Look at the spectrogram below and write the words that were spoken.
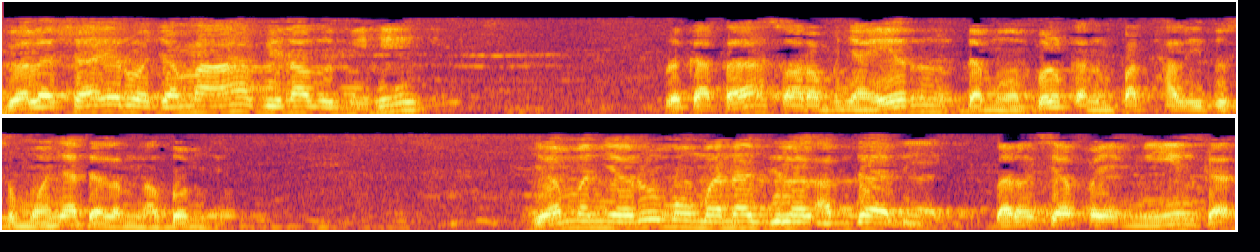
Gala syair wa jamaah binalumihi berkata seorang penyair dan mengumpulkan empat hal itu semuanya dalam nazamnya. Ya menyerumu manazilal abdali barang siapa yang menginginkan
